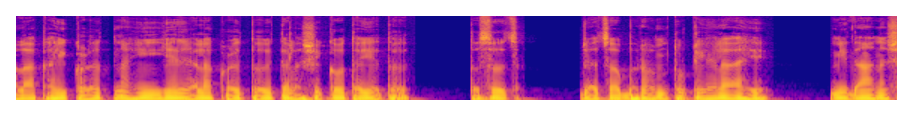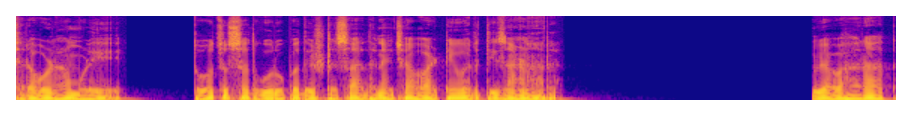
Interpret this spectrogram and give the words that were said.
मला काही कळत नाही हे ज्याला कळतं त्याला शिकवता येतं. तसंच ज्याचा भ्रम तुटलेला आहे निदान श्रवणामुळे तोच सद्गुरुपदिष्ट साधनेच्या वाटेवरती जाणार. व्यवहारात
